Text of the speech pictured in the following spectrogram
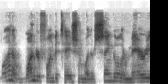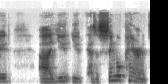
what a wonderful invitation whether single or married uh, you you as a single parent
